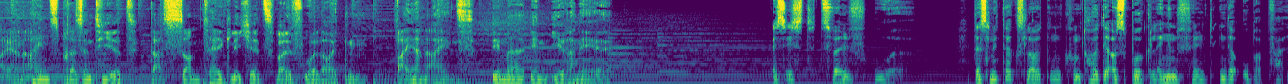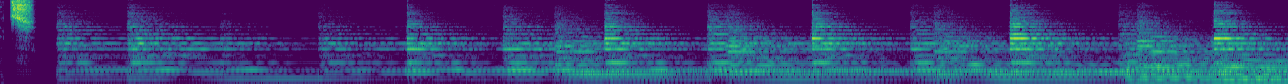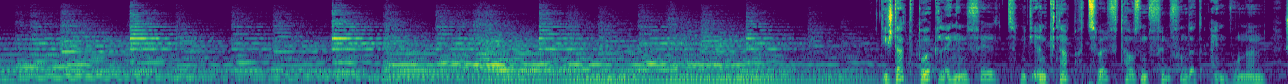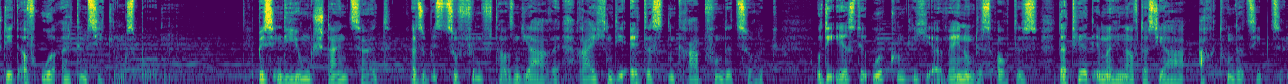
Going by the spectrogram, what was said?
Bayern 1 präsentiert das sonntägliche 12 Uhr Läuten. Bayern 1, immer in ihrer Nähe. Es ist 12 Uhr. Das Mittagsläuten kommt heute aus Burg Lengenfeld in der Oberpfalz. Die Stadt Burg Lengenfeld mit ihren knapp 12.500 Einwohnern steht auf uraltem Siedlungsboden. Bis in die Jungsteinzeit, also bis zu 5000 Jahre, reichen die ältesten Grabfunde zurück und die erste urkundliche Erwähnung des Ortes datiert immerhin auf das Jahr 817.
